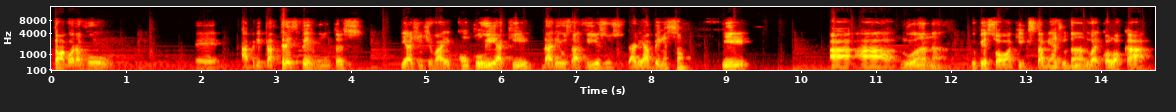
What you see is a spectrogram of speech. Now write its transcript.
Então agora vou é, abrir para três perguntas e a gente vai concluir aqui, darei os avisos, darei a bênção e a, a Luana, o pessoal aqui que está me ajudando, vai colocar,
